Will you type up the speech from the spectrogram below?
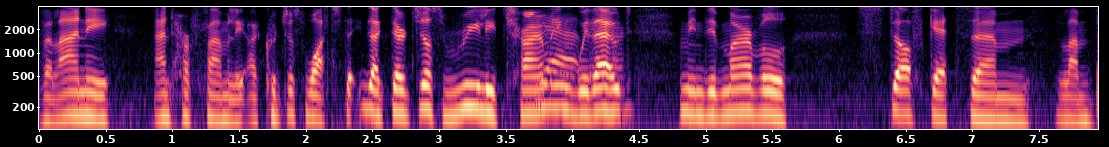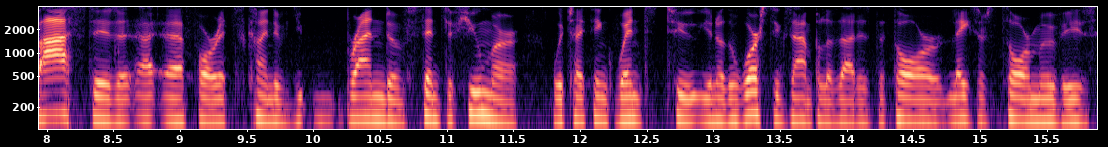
Vellani. And her family, I could just watch. The, like they're just really charming. Yeah, without. I mean, the Marvel stuff gets um, lambasted uh, uh, for its kind of brand of sense of humor, which I think went to you know the worst example of that is the Thor latest Thor movies,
